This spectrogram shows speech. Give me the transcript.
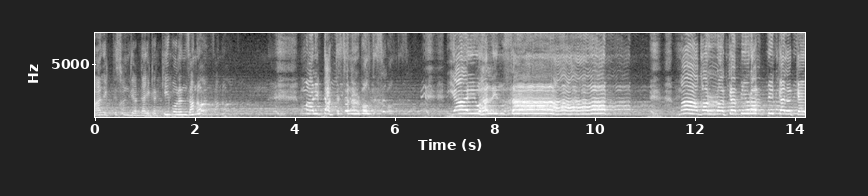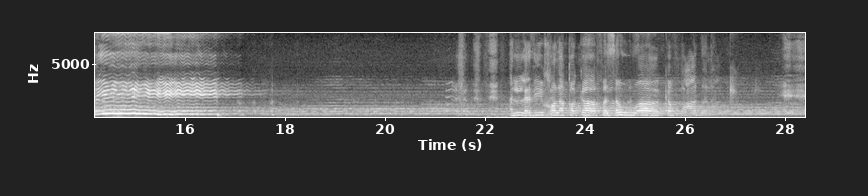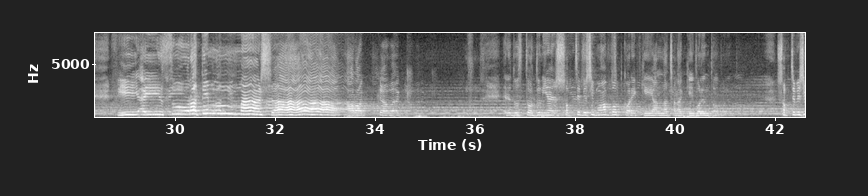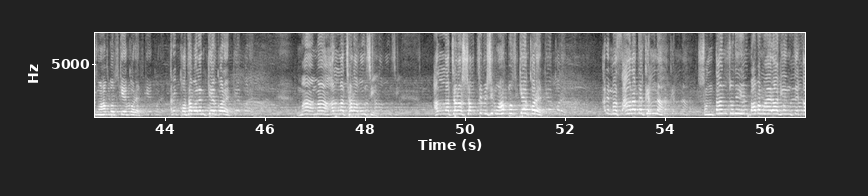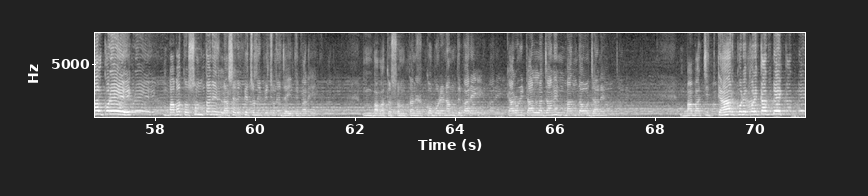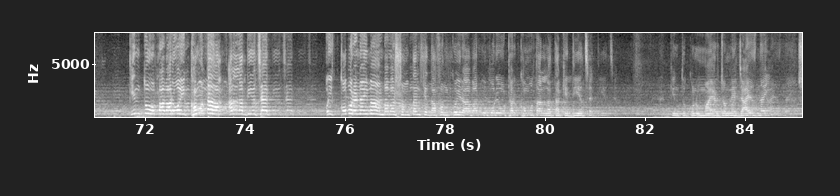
মালিক পিছন দিয়ে ডাইকা কি বলেন জানো মালিক ডাকতেছেন আর বলতেছেন ইয়া আইয়ুহাল ইনসান মা গররাকা বিরাব্বিকাল কারীম الذي خلقك فسواك فعدلك في أي سورة ما شاء ركبك এর দোস্ত দুনিয়ায় সবচেয়ে বেশি মহাব্বত করে কে আল্লাহ ছাড়া কে বলেন তো সবচেয়ে বেশি মহাব্বত কে করে আরে কথা বলেন কে করে মা মা আল্লাহ ছাড়া বলছি আল্লাহ ছাড়া সবচেয়ে বেশি মহাব্বত কে করে আরে মা সাহারা দেখেন না সন্তান যদি বাবা মায়ের আগে ইন্তেকাল করে বাবা তো সন্তানের লাশের পেছনে পেছনে যাইতে পারে। বাবা তো সন্তানের কবরে নামতে পারে। কারণ এটা আল্লাহ জানেন, বান্দাও জানেন বাবা চিৎকার করে করে কাঁদবে। কিন্তু বাবার ওই ক্ষমতা আল্লাহ দিয়েছে। ওই কবরে নাই মা, বাবার সন্তানকে দাফন কইরা আবার উপরে ওঠার ক্ষমতা আল্লাহ তাকে দিয়েছে। কিন্তু কোনো মায়ের জন্য জায়েজ নাই।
